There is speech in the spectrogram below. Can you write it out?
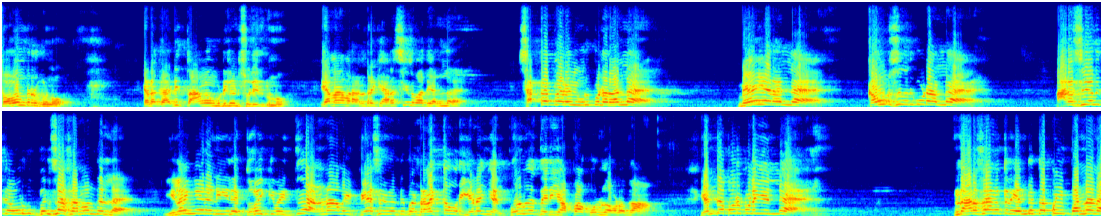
இருக்கணும் எனக்கு அடி தாங்க முடியலன்னு சொல்லியிருக்கணும். ஏன்னா அவர் அன்றைக்கு அரசியல்வாதி அல்ல. சட்டப்பேரவை உறுப்பினர் அல்ல. மேயர் அல்ல கவுன்சிலர் கூட அல்ல. அரசியலுக்கு அவருக்கு பெருசா சம்பந்தம் இல்லை. இளைஞர் அணியிலே துவக்கி வைத்து அண்ணாவை பேச வேண்டும் என்று அழைத்த ஒரு இளைஞன். கொள்கை தெரியும் அப்பா கொள்கை அவ்வளவுதான். எந்த பொறுப்புலையும் இல்லை. இந்த அரசாங்கத்தில் எந்த தப்பையும் பண்ணல.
